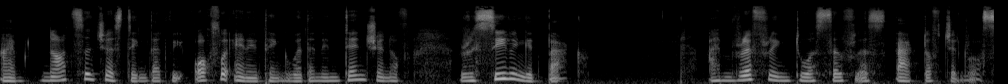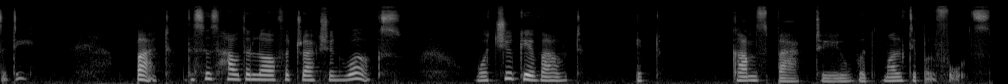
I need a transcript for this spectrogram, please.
I am not suggesting that we offer anything with an intention of receiving it back. I am referring to a selfless act of generosity. But this is how the law of attraction works. What you give out, it comes back to you with multiple folds.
